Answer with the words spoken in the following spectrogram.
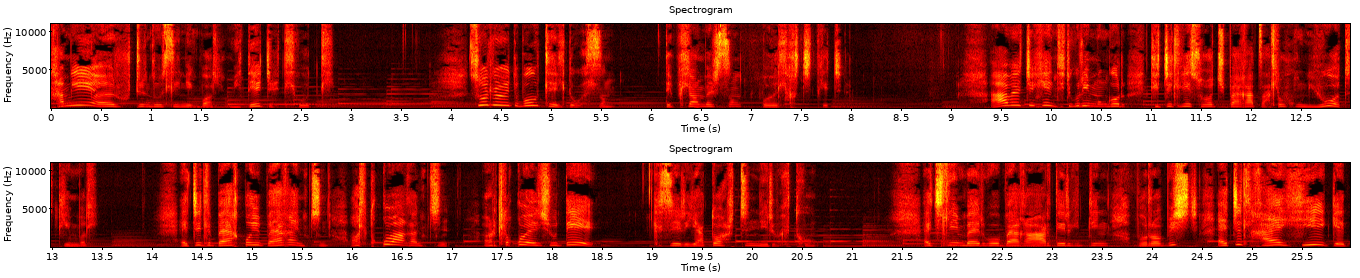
хамгийн ойр хүчин зүйлсийн нэг бол мэдээж адилгүйдэл. Сүүлийн үед бүгд хэлдэг болсон. Диплом барьсан гуйлагчд гэж Аав ээжийнхээ тэтгэврийн мөнгөөр тижилгээ сууж байгаа залуу хүн юу боддөг юм бол? Ажил байхгүй байгаа юм чинь, олдохгүй байгаа юм чинь, орлогогүй байх шүү дээ гэсээр ядуу орчин нэрвэгдэх хүн. Ажлын байргуу байгаа ард иргэдийн буруу биш ч ажил хай хий гэд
